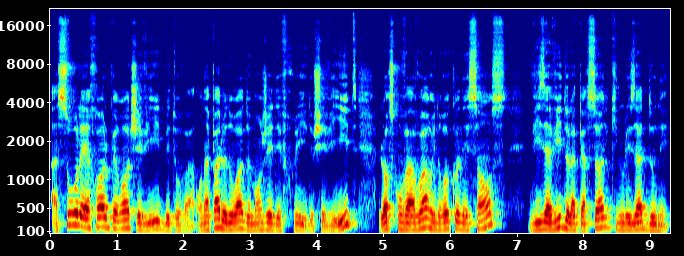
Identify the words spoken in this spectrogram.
Asur le'echol perot shevi'it betova. On n'a pas le droit de manger des fruits de shevi'it lorsqu'on va avoir une reconnaissance vis-à-vis de la personne qui nous les a donnés.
